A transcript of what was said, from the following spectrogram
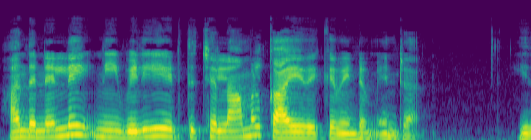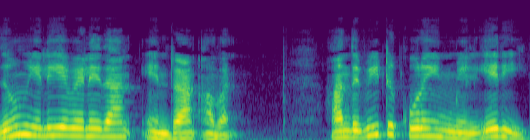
அந்த நெல்லை நீ வெளியே எடுத்துச் செல்லாமல் காய வைக்க வேண்டும் என்றார். இதுவும் எளிய வேலைதான் என்றான் அவன். அந்த வீட்டு கூரையின் மேல் ஏறி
